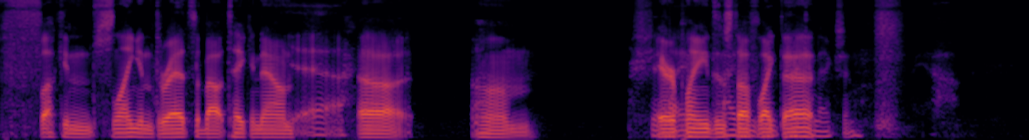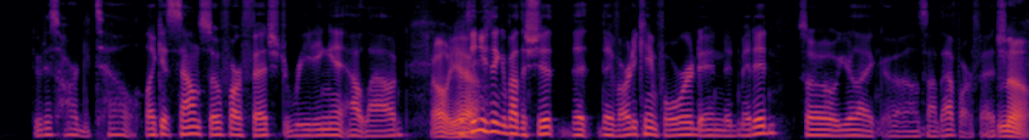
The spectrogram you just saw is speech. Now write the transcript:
fucking slinging threats about taking down Yeah. uh um Shit, Airplanes and stuff like make that. Connection. Dude, it's hard to tell. Like it sounds so far fetched reading it out loud. oh yeah But then you think about the shit that they've already came forward and admitted. So you're like, well, it's not that far fetched. no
